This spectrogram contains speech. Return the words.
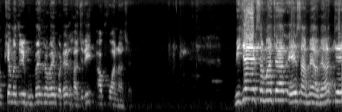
મુખ્યમંત્રી ભૂપેન્દ્રભાઈ પટેલ હાજરી આપવાના છે. બીજા એક સમાચાર એ સામે આવ્યા કે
